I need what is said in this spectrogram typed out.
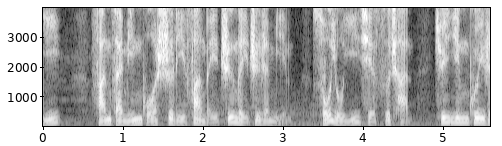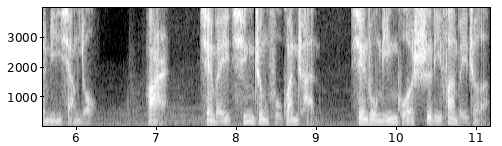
一、凡在民国势力范围之内之人民，所有一切私产，均应归人民享有；二、迁为清政府官产。陷入民国势力范围者，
